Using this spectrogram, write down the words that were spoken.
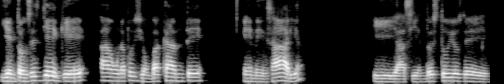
Y entonces llegué a una posición vacante en esa área y haciendo estudios de,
